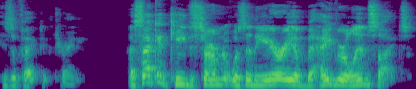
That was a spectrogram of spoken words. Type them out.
is effective training. A second key discernment was in the area of behavioral insights.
